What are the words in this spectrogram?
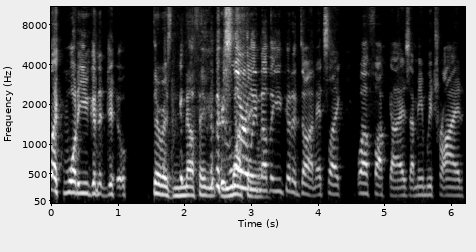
like, what are you gonna do? There was nothing. There's nothing literally left. nothing you could have done. It's like, well, fuck, guys. I mean, we tried.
